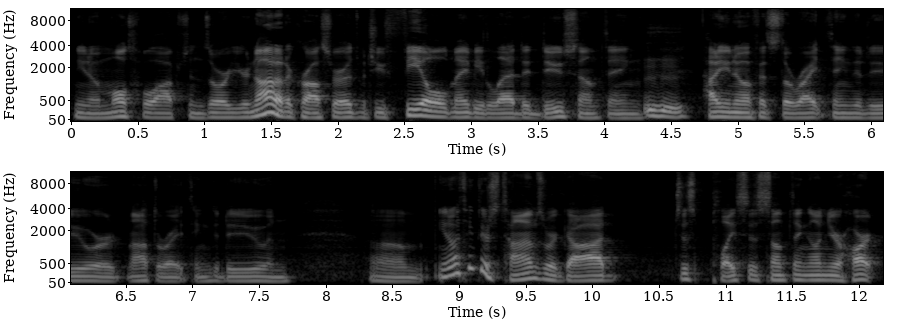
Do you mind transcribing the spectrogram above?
you know multiple options, or you're not at a crossroads, but you feel maybe led to do something. Mm-hmm. How do you know if it's the right thing to do or not the right thing to do? And um, you know, I think there's times where God just places something on your heart,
